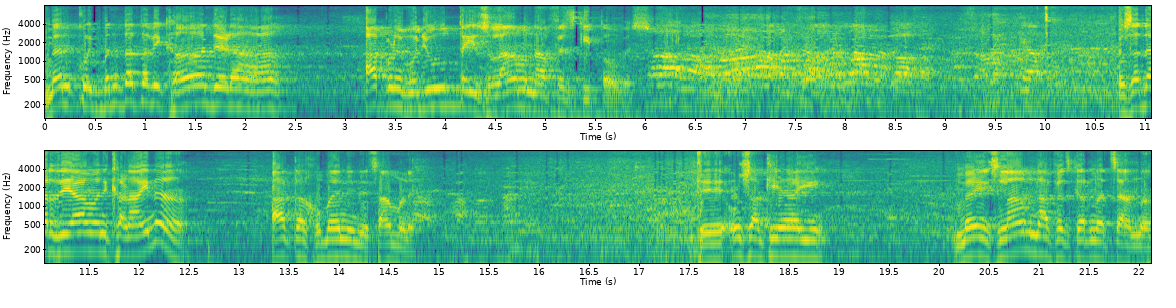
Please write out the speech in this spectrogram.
میں کوئی بندہ تا بھی کھان جیڑا اپنے وجود تے اسلام نافذ کی تو بس اس صدر ضیاء من کھڑائی نا، آقا خمینی دے سامنے۔ تے اس آکھی آئی، میں اسلام نافذ کرنا چاہنا۔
